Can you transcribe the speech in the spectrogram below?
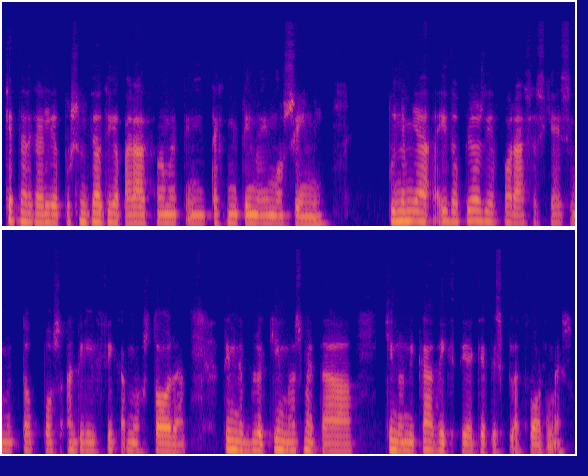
και τα εργαλεία που συνδέονται, για παράδειγμα, με την τεχνητή νοημοσύνη που είναι μια ειδοποιώς διαφορά σε σχέση με το πώς αντιληφθήκαμε ως τώρα την εμπλοκή μας με τα κοινωνικά δίκτυα και τις πλατφόρμες.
